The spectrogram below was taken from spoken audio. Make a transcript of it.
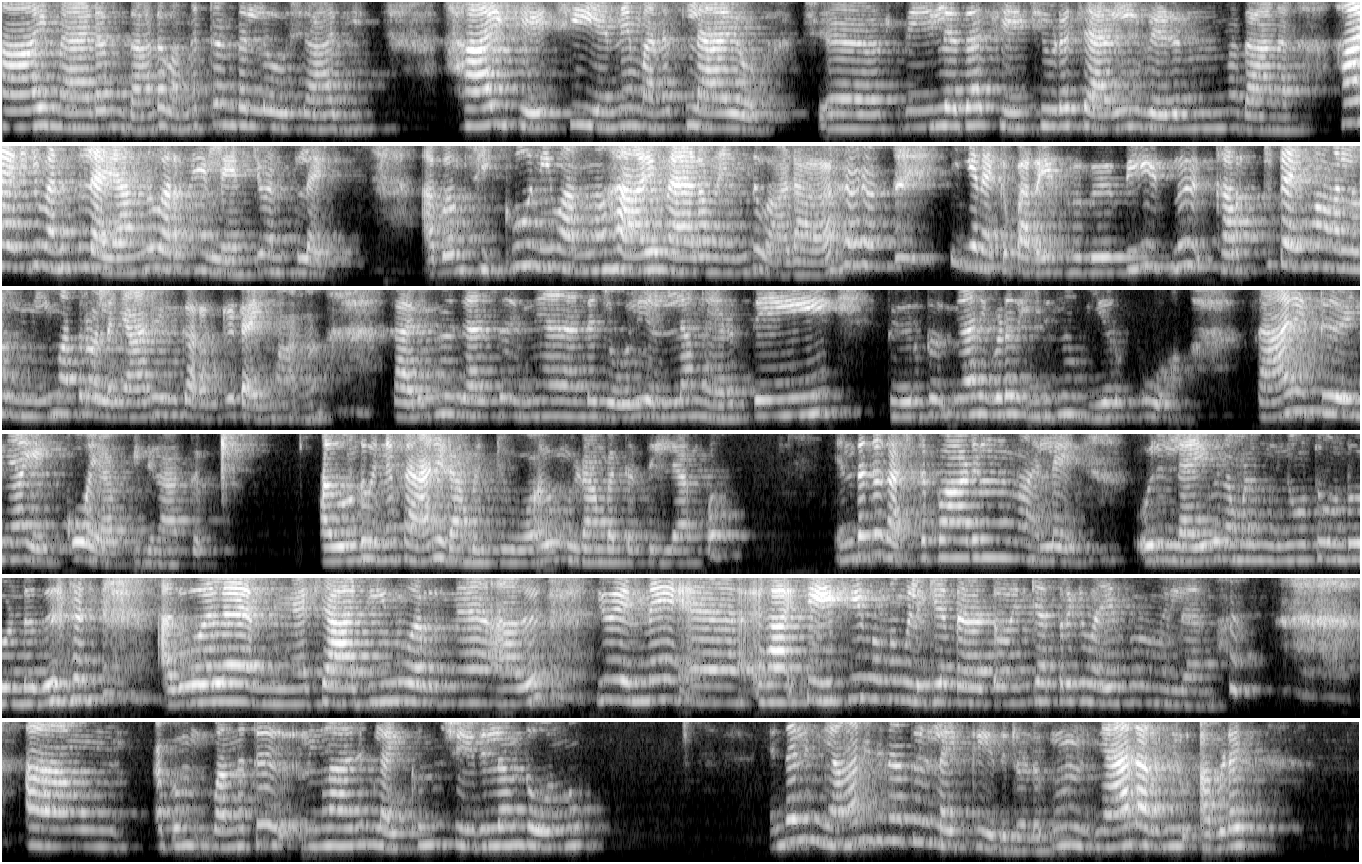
ഹായ് മാഡം ദാണ്ട വന്നിട്ടുണ്ടല്ലോ ഷാജി. ഹായ് ചേച്ചി. എന്നെ മനസ്സിലായോ? ശ്രീലത ചേച്ചിയുടെ ചാനലിൽ വരുന്നതാണ്. ഹായ് എനിക്ക് മനസ്സിലായി. അന്ന് പറഞ്ഞല്ലേ എനിക്ക് മനസ്സിലായി. അപ്പം ചിക്കു നീ വന്നു? ഹായ് മാഡം എന്ത് വാടാ ഇങ്ങനെയൊക്കെ പറയുന്നത്. നീ ഇന്ന് കറക്റ്റ് ടൈമാണല്ലോ നീ മാത്രമല്ല ഞാനും ഇന്ന് കറക്റ്റ് ടൈമാണ് കാര്യം എന്ന് വിചാരിച്ചാൽ ഇന്ന് ഞാൻ എന്റെ ജോലിയെല്ലാം നേരത്തെ തീർത്ത് ഞാൻ ഇവിടെ ഇരുന്ന് വിയർക്കുവാ. ഫാൻ ഇട്ട് കഴിഞ്ഞാൽ എക്കോയാ ഇതിനകത്ത്. അതുകൊണ്ട് പിന്നെ ഫാൻ ഇടാൻ പറ്റുമോ അതും ഇടാൻ പറ്റത്തില്ല. ഓ എന്തൊക്കെ കഷ്ടപ്പാടിൽ നിന്നല്ലേ ഒരു ലൈവ് നമ്മൾ മുന്നോട്ട് കൊണ്ടുപോകേണ്ടത്. അതുപോലെ ഷാജി എന്ന് പറഞ്ഞ ആൾ അയ്യോ എന്നെ ചേച്ചി എന്നൊന്നും വിളിക്കണ്ട കേട്ടോ. എനിക്ക് അത്രയ്ക്ക് വയസ്സൊന്നുമില്ല അപ്പം വന്നിട്ട് നിങ്ങൾ ആരും ലൈക്കൊന്നും ചെയ്തില്ല എന്ന് തോന്നുന്നു. എന്തായാലും ഞാൻ ഇതിനകത്തൊരു ലൈക്ക് ചെയ്തിട്ടുണ്ട്. ഞാൻ അറിഞ്ഞു. അവിടെ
